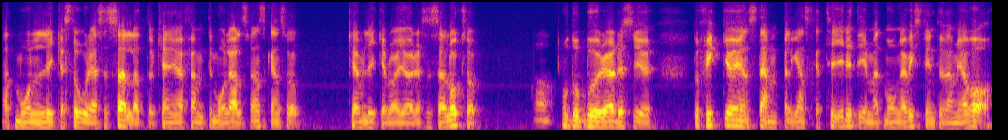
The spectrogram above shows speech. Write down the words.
att målen är lika stora i SSL, att då kan jag göra 50 mål i Allsvenskan så kan vi lika bra göra i SSL också. Ja. Och då började det ju, då fick jag ju en stämpel ganska tidigt i och med att många visste inte vem jag var.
